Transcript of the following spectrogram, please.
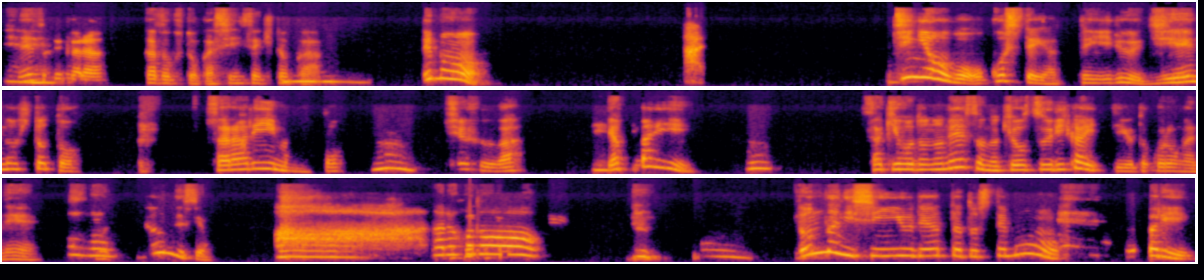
ね、それから家族とか親戚とかう。んでもはい、事業を起こしてやっている自営の人と、サラリーマンとうん、主婦は、えやっぱりうん、先ほどのね、その共通理解っていうところがね、違うんですよ。ああ、なるほど。うんどんなに親友であったとしても、やっぱり、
